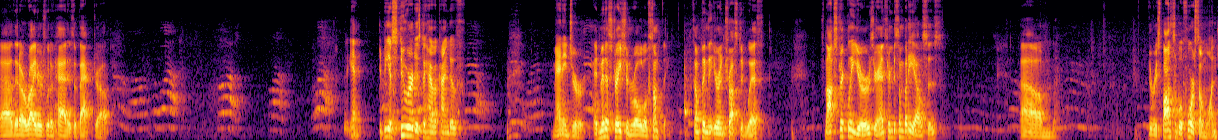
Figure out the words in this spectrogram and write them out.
uh, that our writers would have had as a backdrop. Again, to be a steward is to have a kind of manager, administration role of something, something that you're entrusted with. Not strictly yours, you're answering to somebody else's. Um, you're responsible for someone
